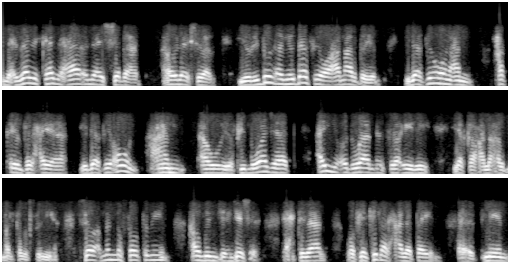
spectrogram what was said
لذلك هؤلاء الشباب هؤلاء الشباب يريدون أن يدافعوا عن أرضهم يدافعون عن حقهم في الحياة يدافعون عن أو في مواجهة أي عدوان إسرائيلي يقع على ارضنا الفلسطينية سواء من مستوطنين أو من جيش احتلال وفي كلا الحالتين اثنين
